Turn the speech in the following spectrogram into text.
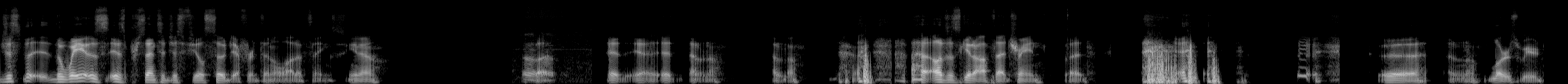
just the the way it is is presented just feels so different than a lot of things. You know, Uh, But- it yeah, it. I don't know. I don't know. I'll just get off that train, but. uh, I don't know. Lore's weird.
